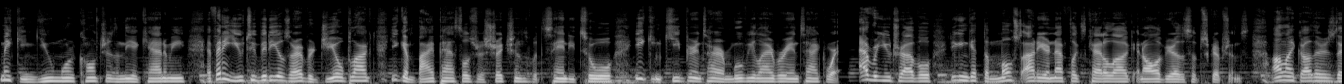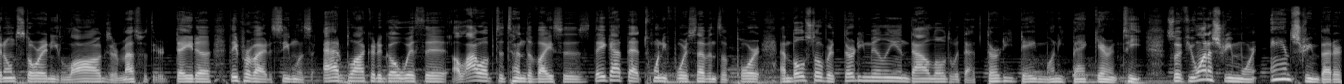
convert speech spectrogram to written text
making you more cultured than the Academy. If any YouTube videos are ever geo-blocked, you can bypass those restrictions with this handy tool. You can keep your entire movie library intact where wherever you travel, you can get the most out of your Netflix catalog and all of your other subscriptions. Unlike others, they don't store any logs or mess with your data. They provide a seamless ad blocker to go with it, allow up to 10 devices. They got that 24 7 support and boast over 30 million downloads with that 30 day money back guarantee. So if you want to stream more and stream better,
